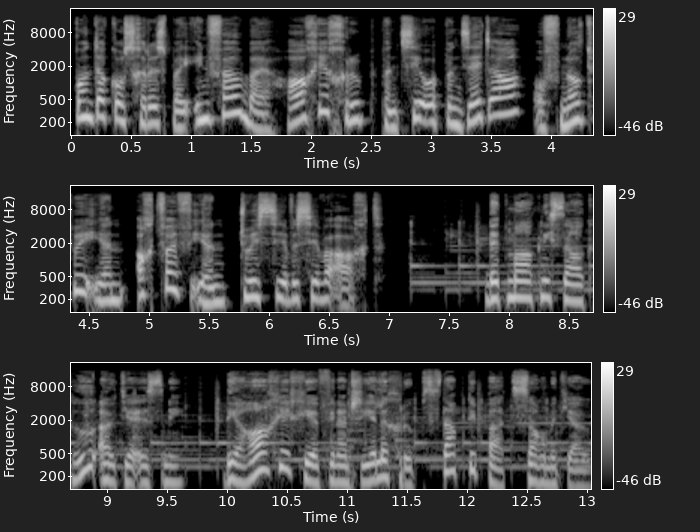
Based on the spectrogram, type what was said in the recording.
Kontak ons gerus by info@hggroep.co.za of 021 851 2778. Dit maak nie saak hoe oud jy is nie. Die HGG Finansiële Groep stap die pad saam met jou.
